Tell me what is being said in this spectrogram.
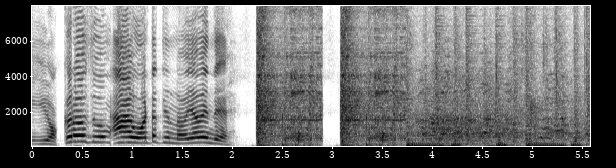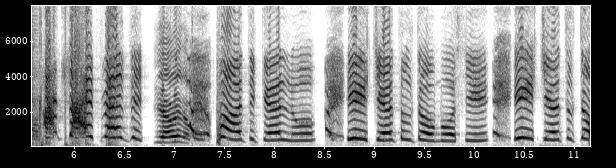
ఈ ఒక్కరోజు ఆ వంట తిన్నావు ఏమైంది? పాతికేళ్ళు ఈ చేతులతో మోసి ఈ చేతులతో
